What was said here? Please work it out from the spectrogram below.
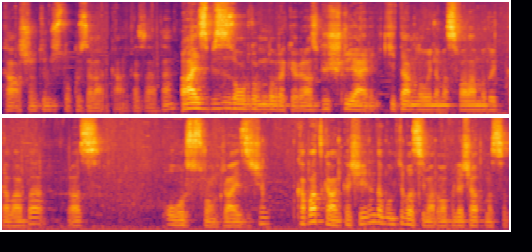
Karşının türlüsü 9 level kanka zaten. Ryze bizi zor durumda bırakıyor. Biraz güçlü yani. İki itemle oynaması falan bu dakikalarda biraz overstrong Ryze için. Kapat kanka şeyini de ulti basayım adama flash atmasın.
